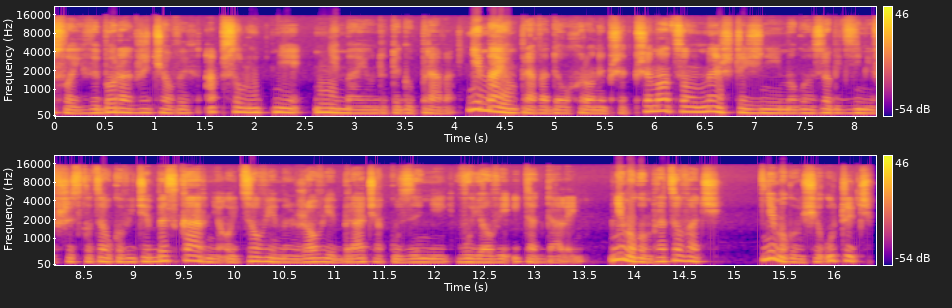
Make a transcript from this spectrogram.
o swoich wyborach życiowych absolutnie nie mają do tego prawa. Nie mają prawa do ochrony przed przemocą. Mężczyźni mogą zrobić z nimi wszystko całkowicie bezkarnie. Ojcowie, mężowie, bracia, kuzyni, wujowie itd. Tak nie mogą pracować, nie mogą się uczyć.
